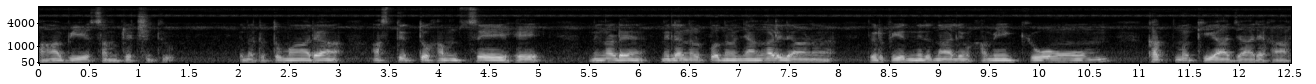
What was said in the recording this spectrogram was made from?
ഭാവിയെ സംരക്ഷിക്കൂ. എന്നിട്ട് തുമാര അസ്തിത്വ ഹംസേ ഹേ നിങ്ങളുടെ നിലനിൽപ്പ് ഞങ്ങളിലാണ്. പിറപ്പി എന്നിരുന്നാലും ഹമേ ക്യോം ഖത്മ കിയാ ജാ രഹാ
